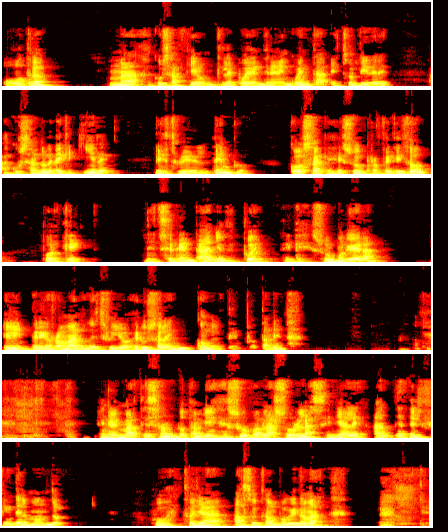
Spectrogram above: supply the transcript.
Otra más acusación que le pueden tener en cuenta estos líderes acusándole de que quiere destruir el templo, cosa que Jesús profetizó porque 70 años después de que Jesús muriera, el imperio romano destruyó Jerusalén con el templo también. En el martes santo también Jesús va a hablar sobre las señales antes del fin del mundo. esto ya asusta un poquito más.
